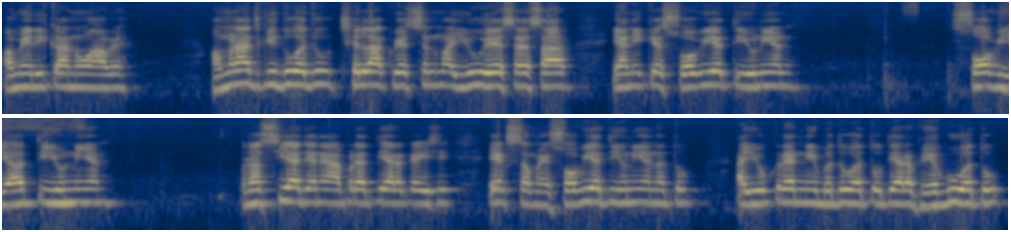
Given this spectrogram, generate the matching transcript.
અમેરિકાનું આવે. હમણાં જ કીધું હજુ, છેલ્લા ક્વેશ્ચનમાં યુએસએસઆર, યાની કે Soviet Union. Soviet Union. Russia જેને આપણે અત્યારે કહીએ છીએ, એક સમયે સોવિયત યુનિયન હતું, આ યુક્રેનની બધું હતું, ત્યારે ભેગું હતું.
